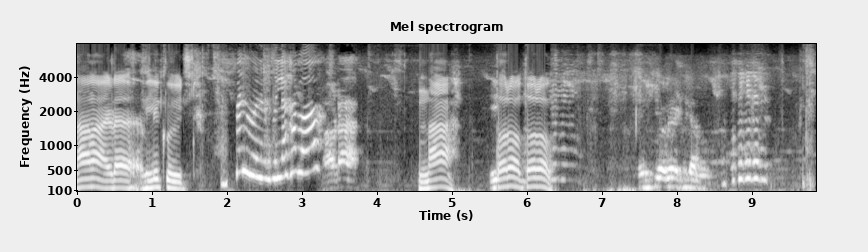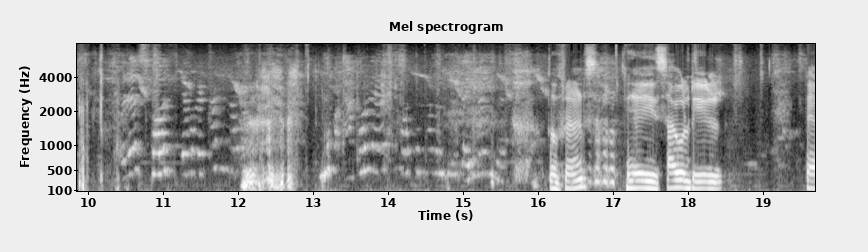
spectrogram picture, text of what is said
না না, এটা লিকুইড না তরল তরল এই যে ওটা খিলাবো তো ফ্রেন্ডস এই ছাগলটির না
